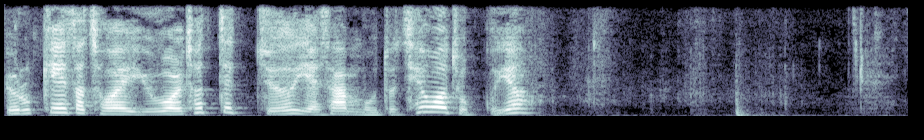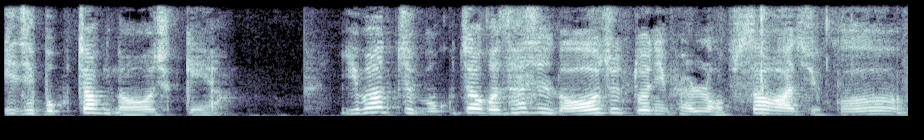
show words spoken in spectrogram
이렇게 해서 저의 6월 첫째 주 예산 모두 채워줬고요. 이제 목적 넣어줄게요. 이번 주 목적은 사실 넣어줄 돈이 별로 없어가지고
